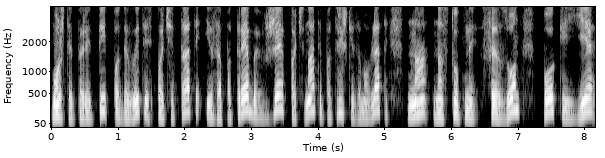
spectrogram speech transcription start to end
Можете перейти, подивитись, почитати і за потреби вже починати потрішки замовляти на наступний сезон, поки є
